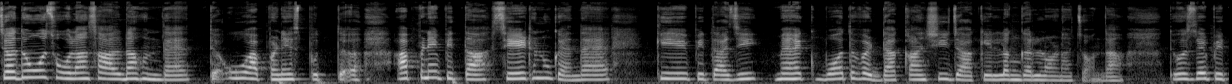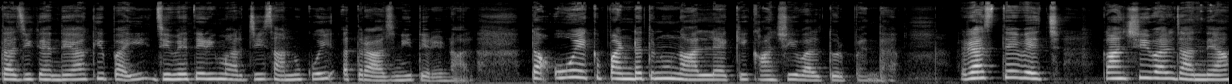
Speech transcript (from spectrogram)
ਜਦੋਂ ਉਹ 16 ਸਾਲ ਦਾ ਹੁੰਦਾ ਹੈ ਤੇ ਉਹ ਆਪਣੇ ਪੁੱਤ, ਆਪਣੇ ਪਿਤਾ ਸੇਠ ਨੂੰ ਕਹਿੰਦਾ ਹੈ ਕਿ ਪਿਤਾ ਜੀ ਮੈਂ ਇੱਕ ਬਹੁਤ ਵੱਡਾ ਕਾਂਸ਼ੀ ਜਾ ਕੇ ਲੰਗਰ ਲਾਉਣਾ ਚਾਹੁੰਦਾ। ਤੇ ਉਸਦੇ ਪਿਤਾ ਜੀ ਕਹਿੰਦੇ ਆ ਕਿ ਭਾਈ, ਜਿਵੇਂ ਤੇਰੀ ਮਰਜ਼ੀ, ਸਾਨੂੰ ਕੋਈ ਇਤਰਾਜ਼ ਨਹੀਂ ਤੇਰੇ ਨਾਲ। ਤਾਂ ਉਹ ਇੱਕ ਪੰਡਤ ਨੂੰ ਨਾਲ ਲੈ ਕੇ ਕਾਂਸ਼ੀ ਵੱਲ ਤੁਰ ਪੈਂਦਾ ਹੈ। ਰਸਤੇ ਵਿੱਚ ਕਾਂਸ਼ੀ ਵੱਲ ਜਾਂਦਿਆਂ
